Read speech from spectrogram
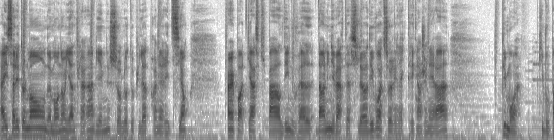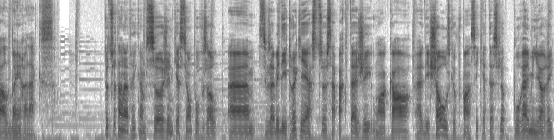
Hey, salut tout le monde, mon nom est Yann Florent, bienvenue sur l'Autopilote première édition, un podcast qui parle des nouvelles dans l'univers Tesla, des voitures électriques en général, puis moi qui vous parle bien relax. Tout de suite en entrée comme ça, j'ai une question pour vous autres. Euh, si vous avez des trucs et astuces à partager ou encore euh, des choses que vous pensez que Tesla pourrait améliorer,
